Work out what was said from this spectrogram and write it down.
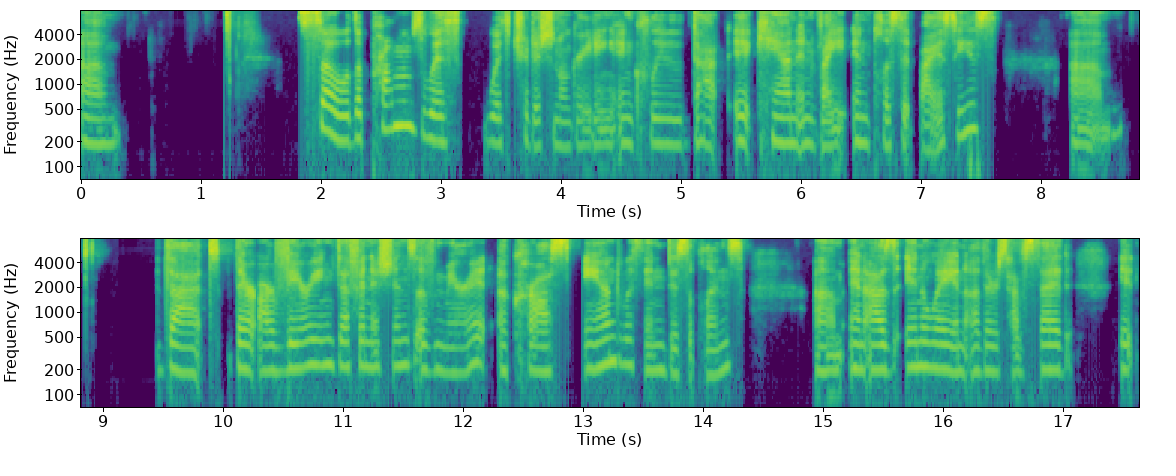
Um, so the problems with, with traditional grading include that it can invite implicit biases, um, that there are varying definitions of merit across and within disciplines. Um, and as Inoue and others have said, it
